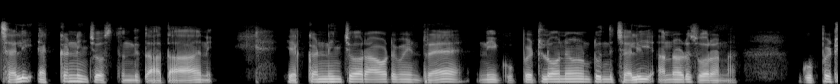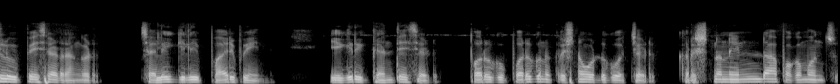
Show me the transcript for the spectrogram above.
చలి ఎక్కడి నుంచి వస్తుంది తాత అని. ఎక్కడి నుంచో రావటం ఏంట్రే? నీ గుప్పెట్లోనే ఉంటుంది చలి అన్నాడు సూరన్న. గుప్పెట్లు విప్పేశాడు రంగడు. చలి గిలి పారిపోయింది. ఎగిరి గంతేశాడు. పరుగు పరుగున కృష్ణ ఒడ్డుకు వచ్చాడు. కృష్ణ నిండా పొగమంచు.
